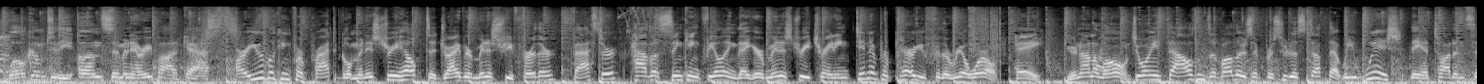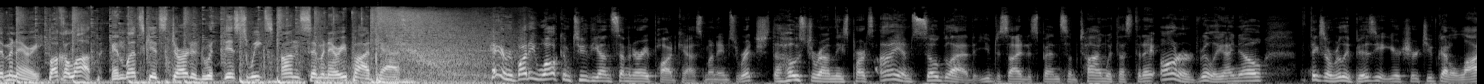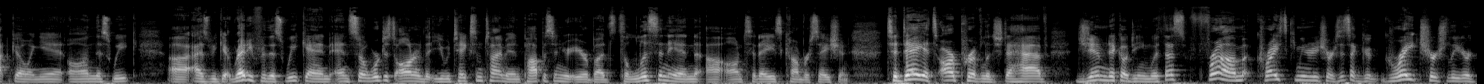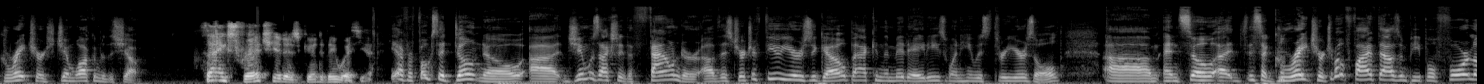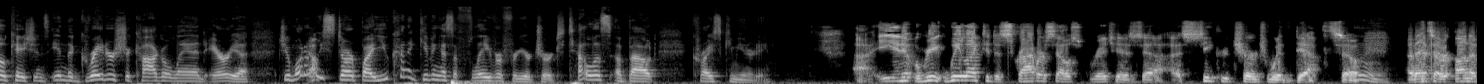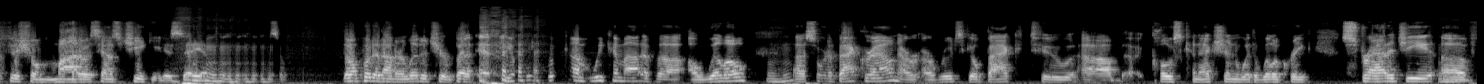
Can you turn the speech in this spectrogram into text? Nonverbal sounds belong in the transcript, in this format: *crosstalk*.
Welcome to the Unseminary Podcast. Are you looking for practical ministry help to drive your ministry further, faster? Have a sinking feeling that your ministry training didn't prepare you for the real world? Hey, you're not alone. Join thousands of others in pursuit of stuff that we wish they had taught in seminary. Buckle up and let's get started with this week's Unseminary Podcast. Hey, everybody, welcome to the Unseminary Podcast. My name's Rich, the host around these parts. I am so glad that you've decided to spend some time with us today. Honored, really. I know things are really busy at your church. You've got a lot going in on this week uh, as we get ready for this weekend. And so we're just honored that you would take some time in, pop us in your earbuds to listen in uh, on today's conversation. Today, it's our privilege to have Jim Nicodem with us from Christ Community Church. Is a great church leader, great church. Jim, welcome to the show. Thanks, Rich. It is good to be with you. Yeah, for folks that don't know, uh, Jim was actually the founder of this church a few years ago, back in the mid 80s when he was three years old. Um, and so uh, this is a great church, about 5,000 people, four locations in the greater Chicagoland area. Jim, why don't yep. we start by you kind of giving us a flavor for your church? Tell us about Christ Community. Uh, you know, we, we like to describe ourselves, Rich, as uh, a seeker church with depth. So mm. uh, that's our unofficial motto. It sounds cheeky to say it. *laughs* so don't put it on our literature, but uh, you know, we, we, come we come out of a, a Willow mm-hmm. Uh, sort of background. Our, our, roots go back to uh, close connection with the Willow Creek strategy mm-hmm. of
